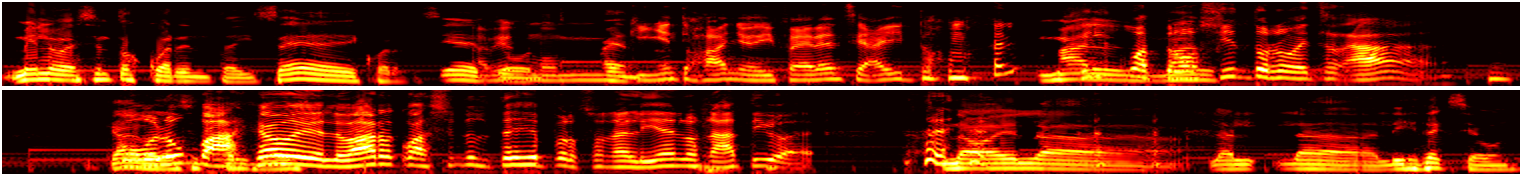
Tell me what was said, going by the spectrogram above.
1946, 47. Había como 50. 500 años de diferencia ahí, todo mal. Mal, 1490. Ah. claro, Colón sí, bajaba mal. del barco haciendo el test de personalidad en los nativos. No, es la, la, la lisdexia aún.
